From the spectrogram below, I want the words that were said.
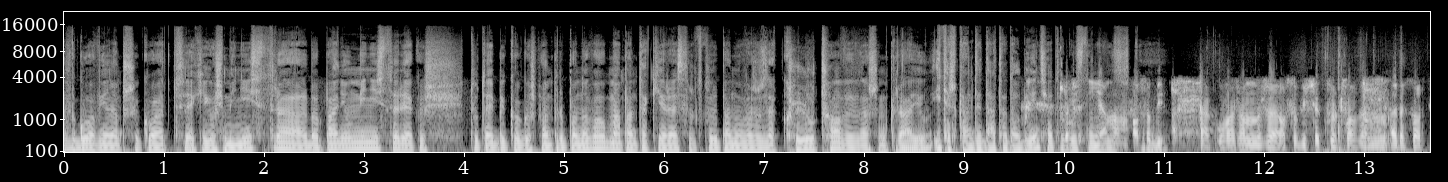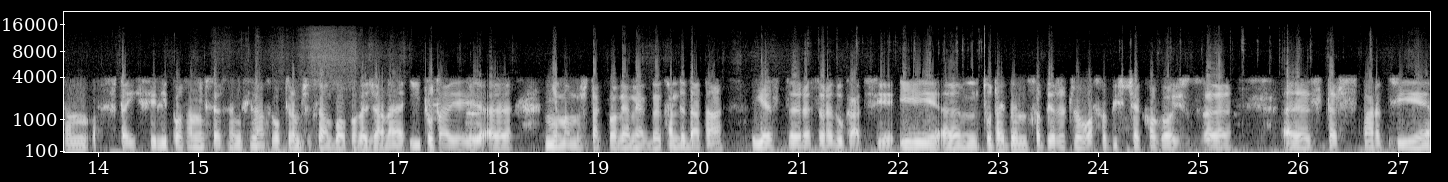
w głowie na przykład jakiegoś ministra albo panią minister, jakoś tutaj by kogoś pan proponował? Ma pan taki resort, który pan uważa za kluczowy w naszym kraju i też kandydata do objęcia tego stanowiska? Ja mam osobi- tak, uważam, że osobiście kluczowym resortem w tej chwili poza Ministerstwem Finansów, o którym przed chwilą było powiedziane i tutaj e, nie mam, że tak powiem, jakby kandydata, jest resort edukacji i e, tutaj bym sobie życzył osobiście kogoś z też z partii e,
